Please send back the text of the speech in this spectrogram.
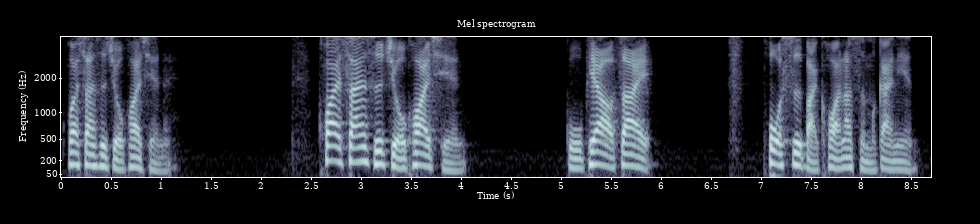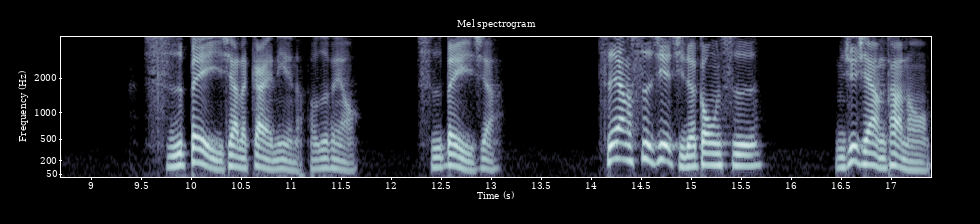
快三十九块钱呢，快三十九块钱，股票在破四百块，那什么概念？十倍以下的概念啊，投资朋友，十倍以下，这样世界级的公司，你去想想看哦。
